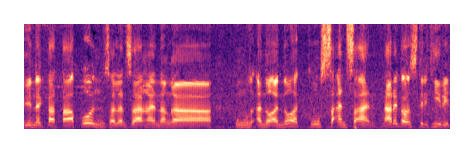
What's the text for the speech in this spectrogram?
yung nagtatapon sa lansangan ng ah, kung ano-ano at kung saan-saan. Narito ang Street Hirit.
